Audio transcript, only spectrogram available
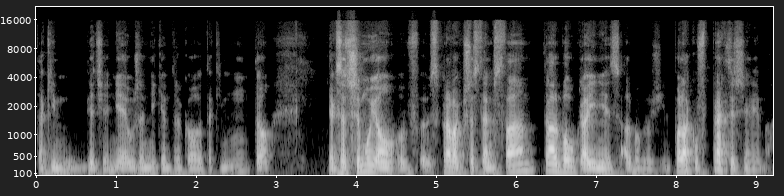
takim, wiecie, nie urzędnikiem, tylko takim, to jak zatrzymują w sprawach przestępstwa, to albo Ukrainiec, albo Gruzin. Polaków praktycznie nie ma.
